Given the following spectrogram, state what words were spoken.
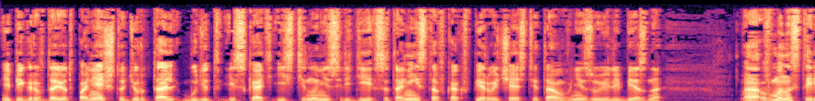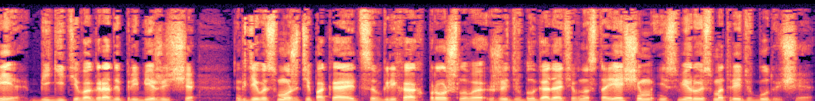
Эпиграф дает понять, что Дюрталь будет искать истину не среди сатанистов, как в первой части «Там внизу или бездна», а в монастыре «Бегите в ограды прибежища», где вы сможете покаяться в грехах прошлого, жить в благодати в настоящем и с верой смотреть в будущее.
